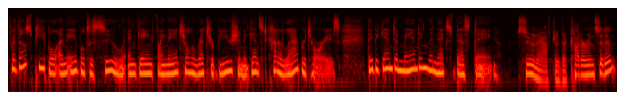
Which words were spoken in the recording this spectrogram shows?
For those people unable to sue and gain financial retribution against Cutter Laboratories, they began demanding the next best thing. Soon after the Cutter incident,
